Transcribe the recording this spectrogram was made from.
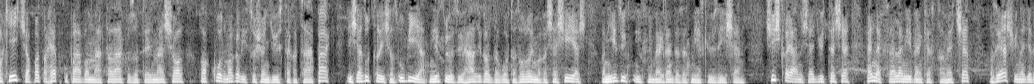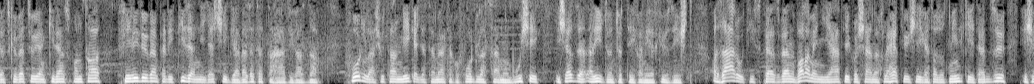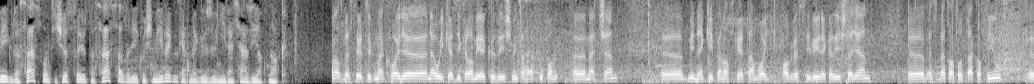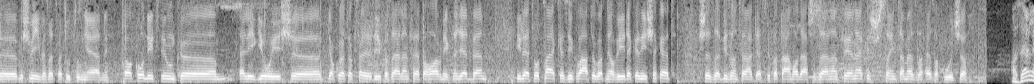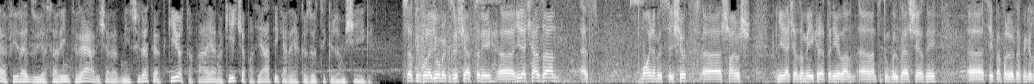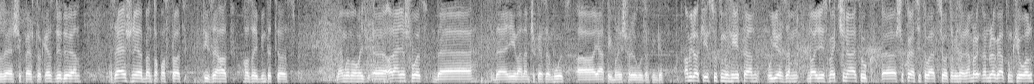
A két csapat a HEP kupában már találkozott egymással, akkor magabiztosan győztek a cápák, és ezúttal is az Ubiját nélkülöző házigazda volt a torony magas esélyes a nézők nélkül megrendezett mérkőzésen. Siska János együttese ennek szellemében kezdte a meccset, az első negyedet követően 9 ponttal, félidőben pedig 14 egységgel vezetett a házigazda. Fordulás után még egyet emeltek a fordulatszámon búsék, és ezzel el is döntötték a mérkőzést. A záró 10 percben valamennyi játékosának lehetőséget adott mindkét edző, és végül a 100 pont is összejött a 100%-os méregüket megőző nyíregyháziaknak. Azt beszéltük meg, hogy ne úgy kezdjük el a mérkőzés, mint a Head Kupa meccsen. Mindenképpen azt kértem, hogy agresszív védekezés legyen, ezt betartották a fiúk, és végigvezetve tudtunk nyerni. A kondíciónk elég jó, és gyakorlatilag felődjük az ellenfelet a harmadik negyedben, illetve ott már kezdjük váltogatni a védekezéseket, és ezzel bizonytalan tesszük a támadást az ellenfélnek, és szerintem ez a, ez a kulcsa. Az ellenfél edzője szerint reális eredmény született, kijött a pályán a két csapat játékereje közötti különbség. Szeretnénk volna egy jó mérkőzést játszani Nyíregyházán, ez majdnem össze is jött. Sajnos a Nyíregyháza mély kerete nyilván nem tudtunk velük versenyezni. Szépen felöltek minket az első perctől kezdődően. Az első negyedben tapasztalt 16 hazai büntető az nem gondolom, hogy arányos volt, de, de nyilván nem csak ezzel múlt, a játékban is felülmúltak minket. Amiről készültünk a héten, úgy érzem, nagy részt megcsináltuk. Sok olyan szituáció volt, amit nem, nem reagáltunk jól,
